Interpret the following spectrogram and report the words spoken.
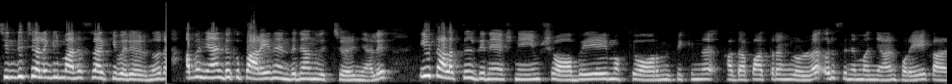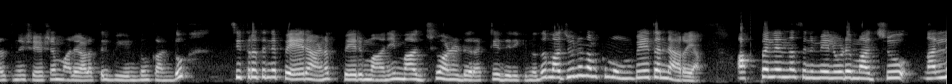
ചിന്തിച്ച് അല്ലെങ്കിൽ മനസ്സിലാക്കി വരുമായിരുന്നു അപ്പൊ ഞാൻ ഇതൊക്കെ പറയുന്നത് എന്തിനാന്ന് വെച്ച് കഴിഞ്ഞാൽ ഈ തളത്തിൽ ദിനേശിനെയും ശോഭയെയും ഒക്കെ ഓർമ്മിപ്പിക്കുന്ന കഥാപാത്രങ്ങളുള്ള ഒരു സിനിമ ഞാൻ കുറേ കാലത്തിന് ശേഷം മലയാളത്തിൽ വീണ്ടും കണ്ടു. ചിത്രത്തിന്റെ പേരാണ് പെരുമാനി. മജു ആണ് ഡയറക്റ്റ് ചെയ്തിരിക്കുന്നത്. മജുവിനെ നമുക്ക് മുമ്പേ തന്നെ അറിയാം. അപ്പൻ എന്ന സിനിമയിലൂടെ മജു നല്ല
